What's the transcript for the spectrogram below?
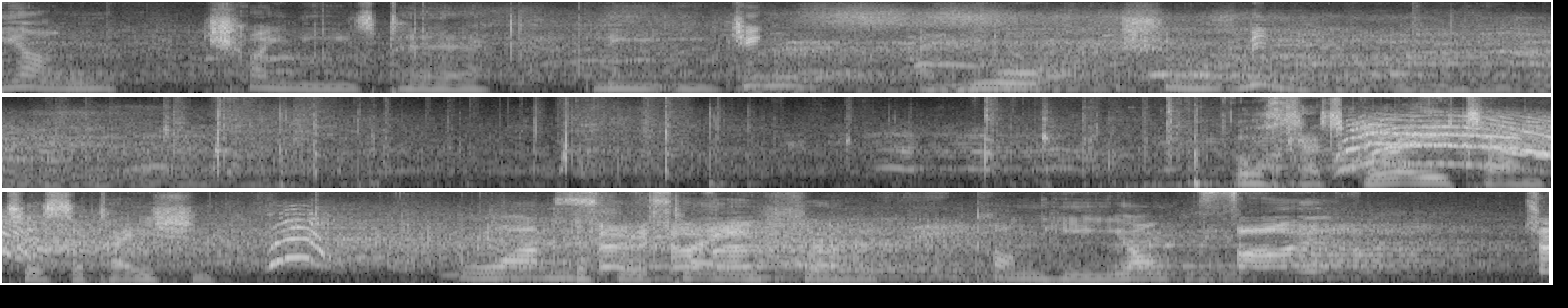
young Chinese pair, Li Yijing and Luo Xu-min. Oh, that's great anticipation. Wonderful play from Kong Hee-yong. Five, two.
